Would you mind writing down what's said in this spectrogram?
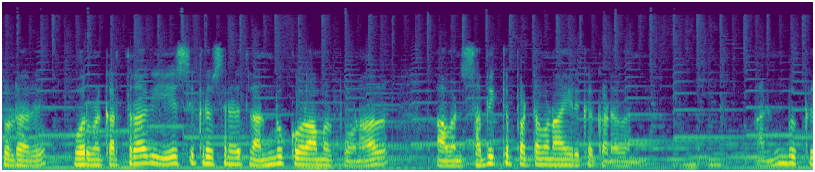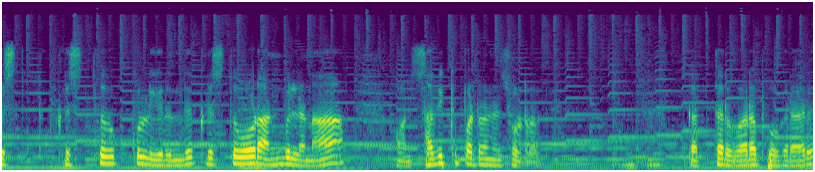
சொல்றாரு. ஒருவன் கர்த்தராக இயேசு கிறிஸ்தனிடத்தில் அன்பு கோராமல் போனால் அவன் சபிக்கப்பட்டவனாயிருக்க கடவன். அன்பு கிறிஸ்து கிறிஸ்துவுக்குள் இருந்து கிறிஸ்துவோட அன்பு இல்லைன்னா அவன் சவிக்கப்பட்டவன் சொல்றாரு கத்தர் வரப்போகிறாரு.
